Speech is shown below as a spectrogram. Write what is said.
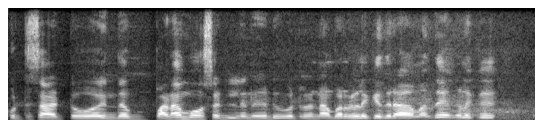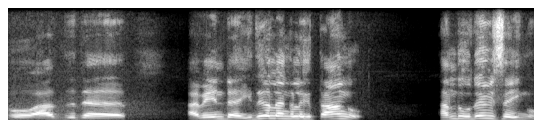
குற்றச்சாட்டோ இந்த பண மோசடியில் ஈடுபடுற நபர்களுக்கு எதிராக வந்து எங்களுக்கு ஓ, அவைண்ட இதுகள் எங்களுக்கு தாங்கும். தந்து உதவி செய்யுங்க.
